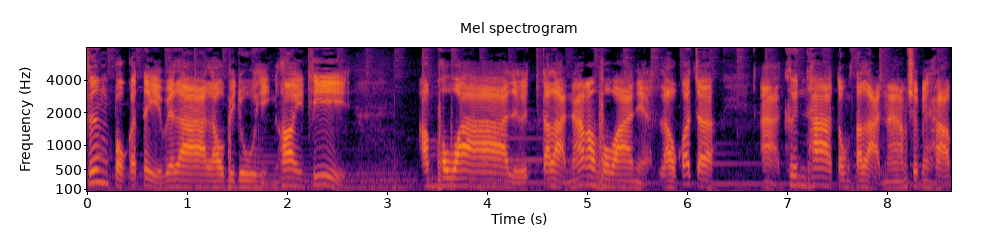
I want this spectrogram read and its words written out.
ซึ่งปกติเวลาเราไปดูหิ่งห้อยที่อัมพวาหรือตลาดน้ำอัมพวาเนี่ยเราก็จะ อ่าขึ้นท่าตรงตลาดน้ำใช่ไหมครับ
